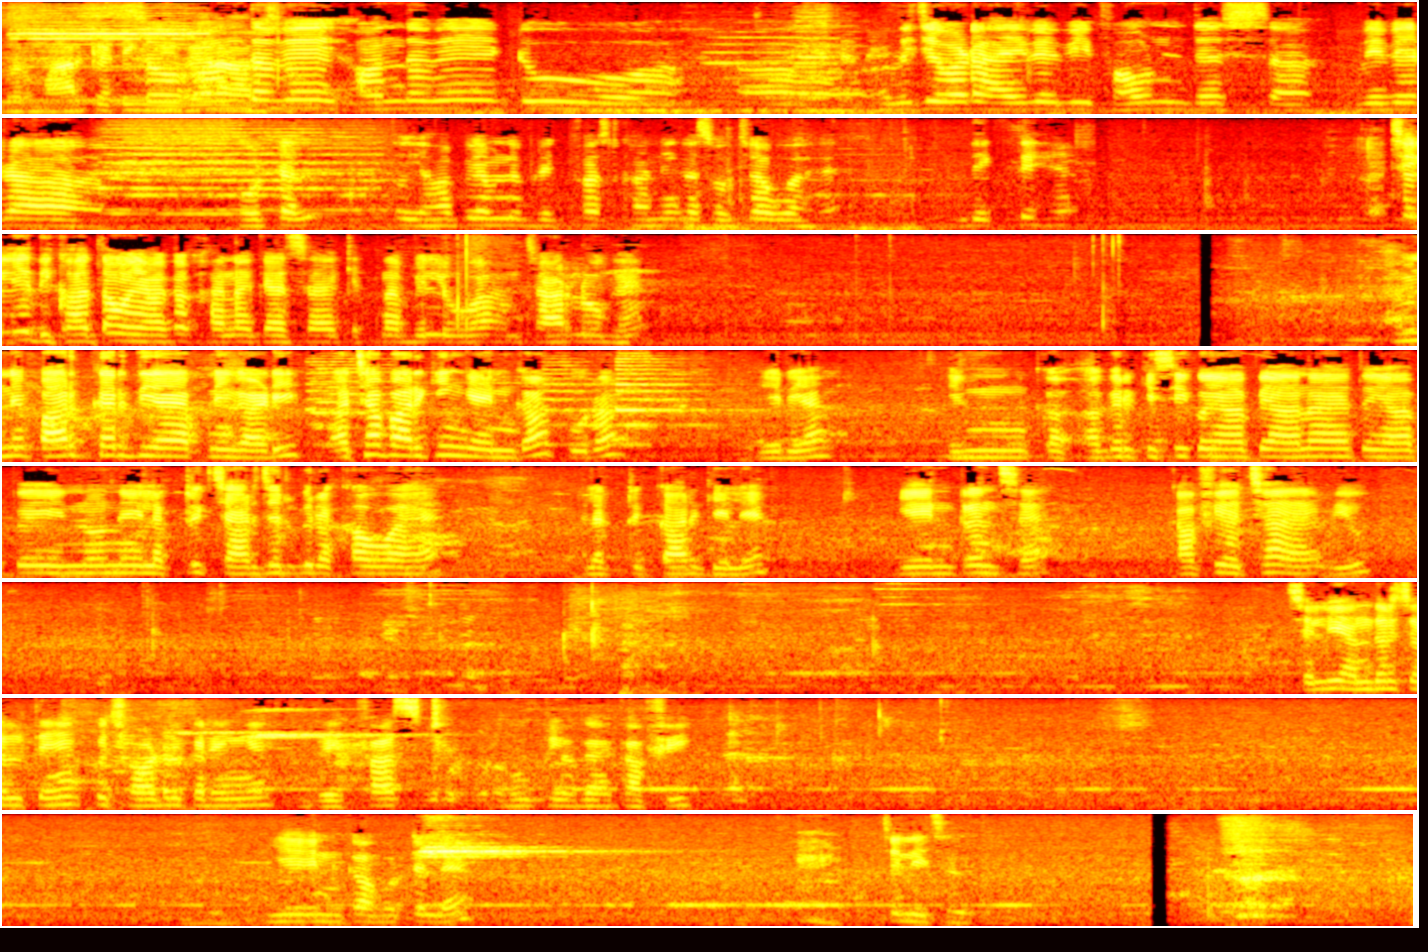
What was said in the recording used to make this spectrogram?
Marketing So on the also. way on the way to highway we found this uh, Vivera hotel. तो यहाँ पे हमने ब्रेकफास्ट खाने का सोचा हुआ है। देखते हैं। चलिए दिखाता हूँ यहाँ का खाना कैसा है कितना बिल हुआ। हम चार लोग हैं। हमने पार्क कर दिया है अपनी गाड़ी। अच्छा पार्किंग है इनका पूरा एरिया इनका, अगर किसी को यहाँ पे आना है तो यहाँ पे इन्होंने इलेक्ट्रिक चार्जर भी रखा हुआ है इलेक्ट्रिक कार के लिए। ये एंट्रेंस है। काफ़ी अच्छा है व्यू चलिए अंदर चलते हैं, कुछ ऑर्डर करेंगे। ब्रेकफास्ट भूख लगा है काफ़ी। ये इनका होटल है। चलिए चलते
